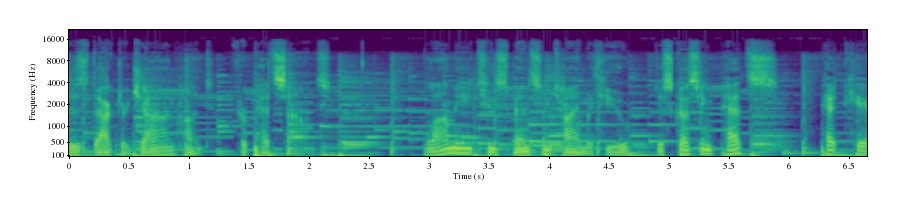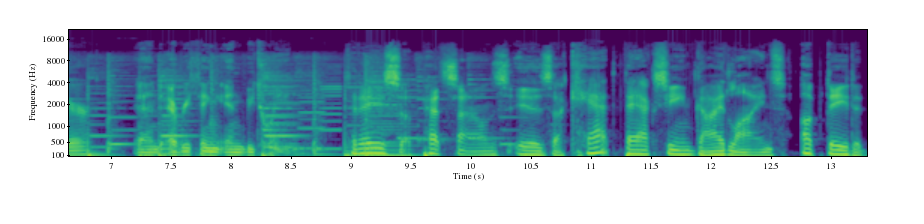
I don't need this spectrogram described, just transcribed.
is Dr. John Hunt for Pet Sounds. Allow me to spend some time with you discussing pets, pet care, and everything in between. Today's Pet Sounds is a cat vaccine guidelines updated.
